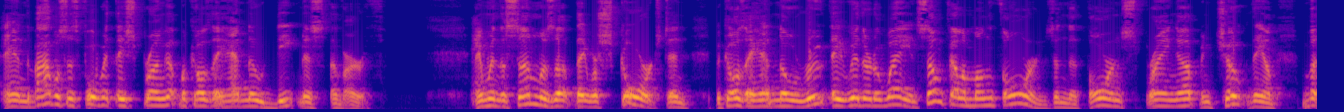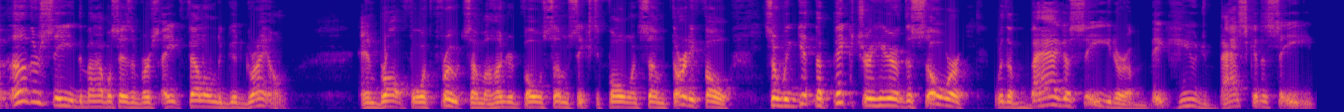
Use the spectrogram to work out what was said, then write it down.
and the Bible says, for forthwith they sprung up because they had no deepness of earth. And when the sun was up, they were scorched, and because they had no root, they withered away. And some fell among thorns, and the thorns sprang up and choked them. But other seed, the Bible says in verse 8, fell on the good ground and brought forth fruit, some a hundredfold, some sixtyfold, and some thirtyfold. So we get the picture here of the sower with a bag of seed or a big, huge basket of seed,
